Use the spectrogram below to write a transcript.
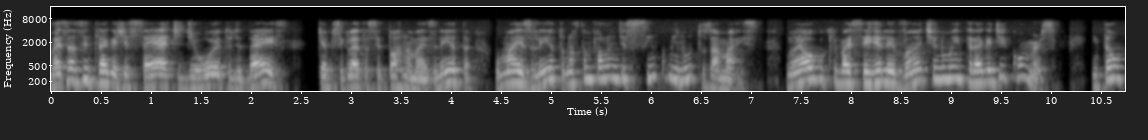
Mas nas entregas de 7, de 8, de 10, que a bicicleta se torna mais lenta, o mais lento nós estamos falando de 5 minutos a mais. Não é algo que vai ser relevante numa entrega de e-commerce. Então,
